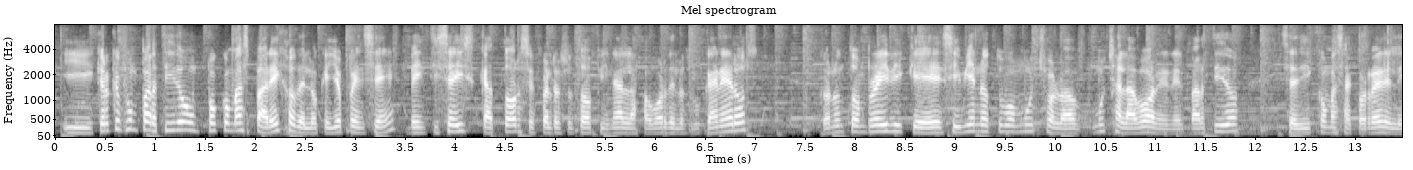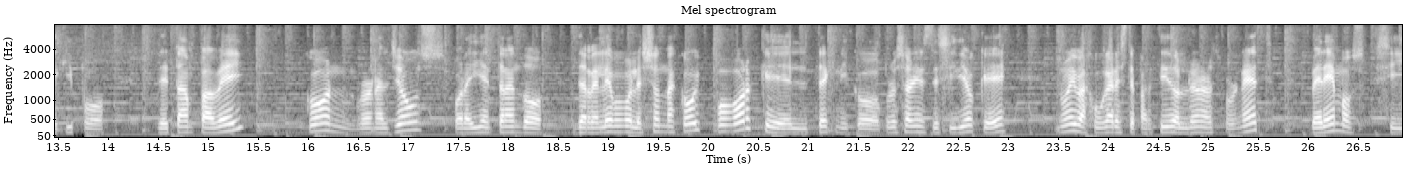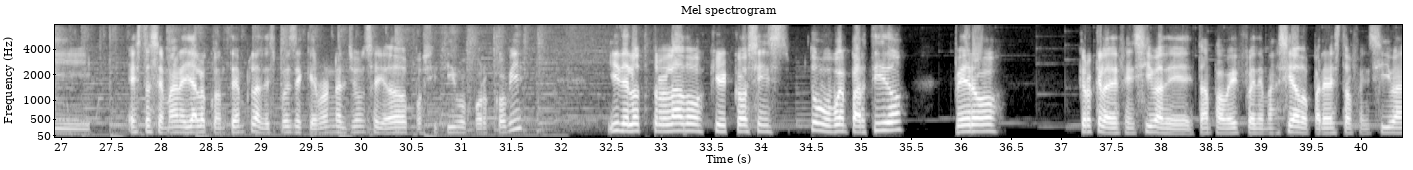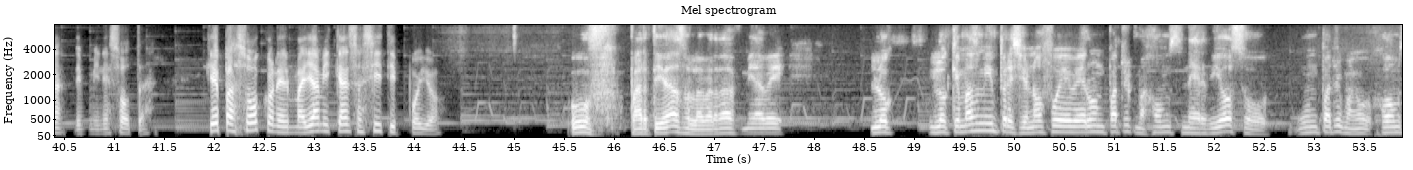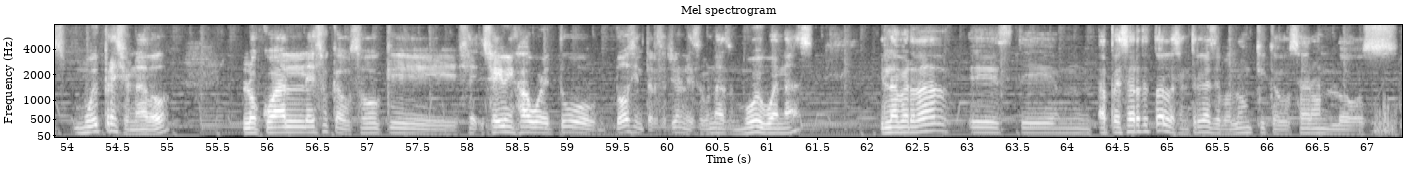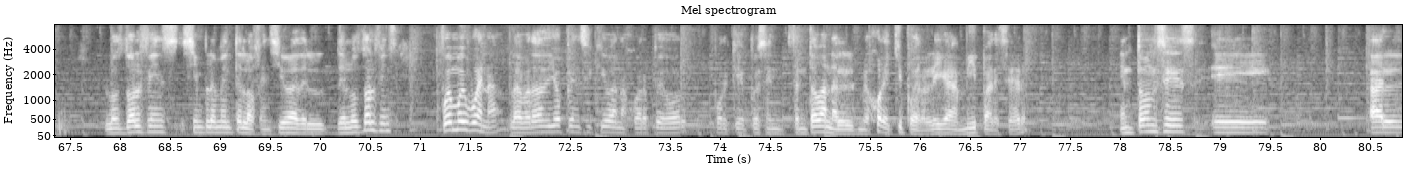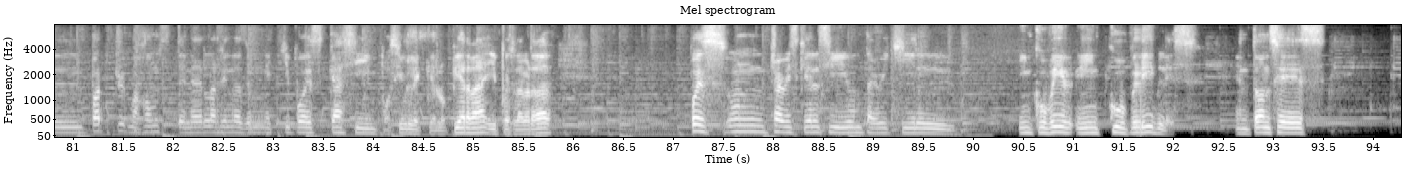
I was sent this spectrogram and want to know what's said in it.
Y creo que fue un partido un poco más parejo de lo que yo pensé. 26-14 fue el resultado final a favor de los Bucaneros. Con un Tom Brady que si bien no tuvo mucho, mucha labor en el partido, se dedicó más a correr el equipo de Tampa Bay con Ronald Jones, por ahí entrando de relevo LeSean McCoy, porque el técnico Bruce Arians decidió que no iba a jugar este partido Leonard Fournette. Veremos si esta semana ya lo contempla después de que Ronald Jones haya dado positivo por COVID. Y del otro lado, Kirk Cousins tuvo buen partido, pero creo que la defensiva de Tampa Bay fue demasiado para esta ofensiva de Minnesota. ¿Qué pasó con el Miami Kansas City, Pollo? Uf, partidazo, la verdad. Mira, ve. Lo, lo que más me impresionó fue ver un Patrick Mahomes nervioso, un Patrick Mahomes muy presionado, lo cual eso causó que Shaving Howard tuvo dos intercepciones, unas muy buenas. Y la verdad, este, a pesar de todas las entregas de balón que causaron los, los Dolphins, simplemente la ofensiva del, de los Dolphins fue muy buena. La verdad yo pensé que iban a jugar peor porque pues enfrentaban al mejor equipo de la liga, a mi parecer. Entonces, eh, al Patrick Mahomes tener las riendas de un equipo es casi imposible que lo pierda y pues la verdad, pues un Travis Kelsey, un Tyreek Hill incubribles. Entonces,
